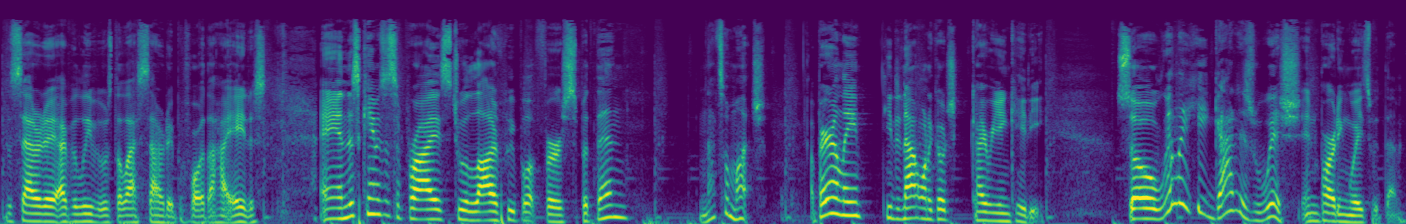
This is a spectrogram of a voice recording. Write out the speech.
The Saturday, I believe it was the last Saturday before the hiatus. And this came as a surprise to a lot of people at first, but then not so much. Apparently, he did not want to coach Kyrie and KD. So, really, he got his wish in parting ways with them.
